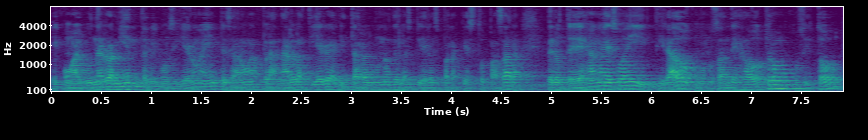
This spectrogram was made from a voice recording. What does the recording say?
y con alguna herramienta que consiguieron ahí empezaron a aplanar la tierra y a quitar algunas de las piedras para que esto pasara. Pero te dejan eso ahí tirado, como nos han dejado troncos y todo,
